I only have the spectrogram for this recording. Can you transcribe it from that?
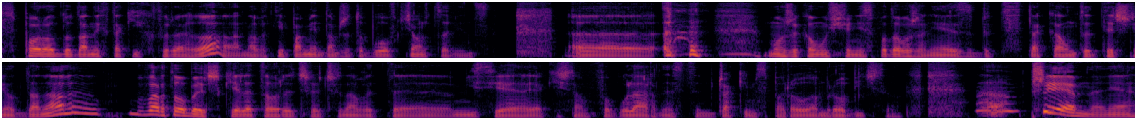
sporo dodanych takich, które o, nawet nie pamiętam, że to było w książce, więc e, może komuś się nie spodoba, że nie jest zbyt tak autentycznie oddane, ale warto obejrzeć szkieletory, czy, czy nawet te misje jakieś tam fabularne z tym Jackiem Sparrowem robić. To no, przyjemne, nie?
